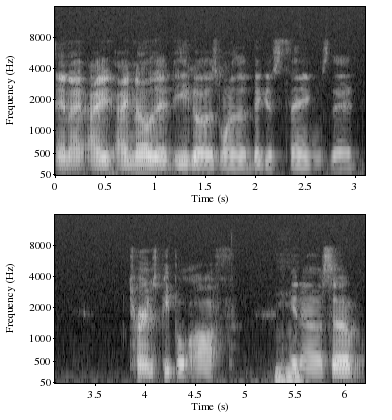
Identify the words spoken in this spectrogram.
and I, I, I, know that ego is one of the biggest things that turns people off, mm-hmm. you know. So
